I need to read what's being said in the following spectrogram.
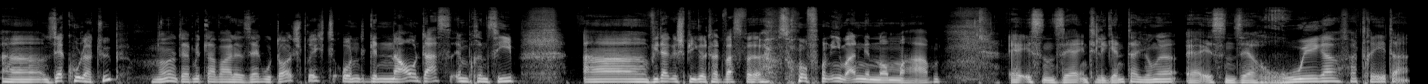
äh, sehr cooler Typ, ne, der mittlerweile sehr gut Deutsch spricht und genau das im Prinzip äh, wiedergespiegelt hat, was wir so von ihm angenommen haben. Er ist ein sehr intelligenter Junge, er ist ein sehr ruhiger Vertreter,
